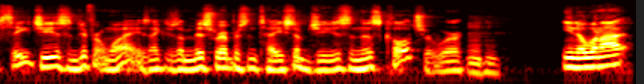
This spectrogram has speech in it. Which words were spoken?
see Jesus in different ways. I think there's a misrepresentation of Jesus in this culture where, mm-hmm. you know, when I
